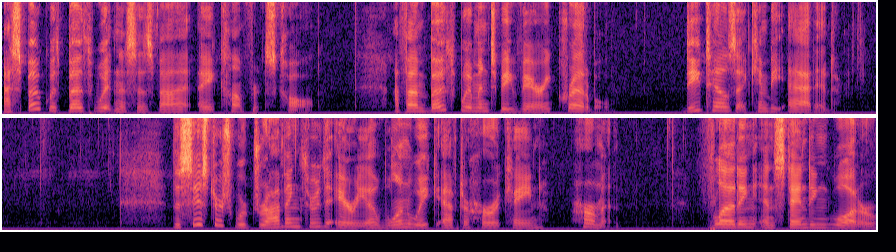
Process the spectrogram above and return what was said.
I spoke with both witnesses via a conference call. I find both women to be very credible. Details that can be added. The sisters were driving through the area one week after Hurricane Hermine. Flooding and standing water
